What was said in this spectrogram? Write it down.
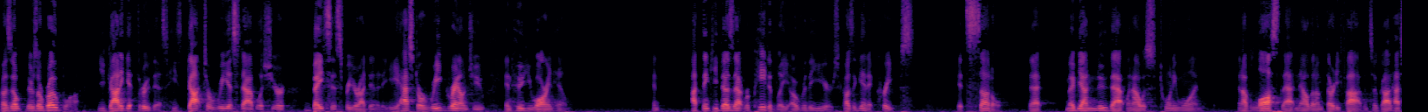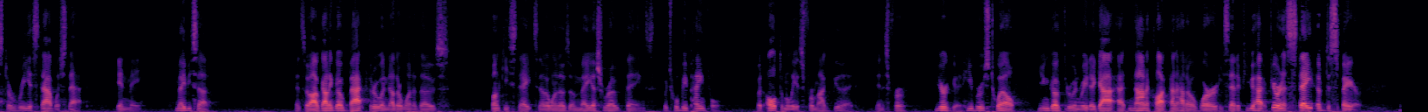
Because there's a roadblock. You've got to get through this. He's got to reestablish your basis for your identity. He has to reground you in who you are in Him. And I think He does that repeatedly over the years. Because again, it creeps. It's subtle that maybe I knew that when I was 21. And I've lost that now that I'm 35. And so God has to reestablish that in me. Maybe so. And so I've got to go back through another one of those funky states, another one of those Emmaus Road things, which will be painful. But ultimately, it's for my good, and it's for your good. Hebrews 12, you can go through and read. A guy at 9 o'clock kind of had a word. He said, if, you have, if you're in a state of despair,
